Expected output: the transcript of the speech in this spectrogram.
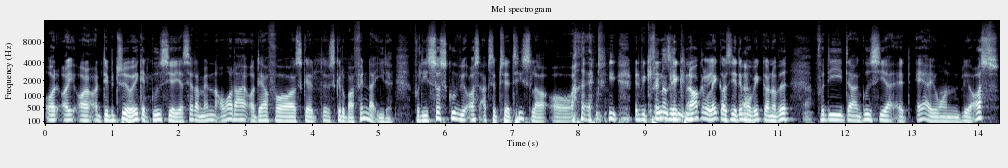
Og, og, og, og det betyder jo ikke, at Gud siger, jeg sætter manden over dig, og derfor skal, skal du bare finde dig i det. Fordi så skulle vi også acceptere tisler, og at vi, at vi kan, kan knokle, ikke? og sige, det må ja. vi ikke gøre noget ved. Ja. Fordi der Gud siger, at ærejorden bliver også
